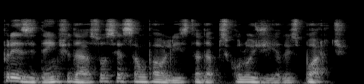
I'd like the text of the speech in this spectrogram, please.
presidente da Associação Paulista da Psicologia do Esporte.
